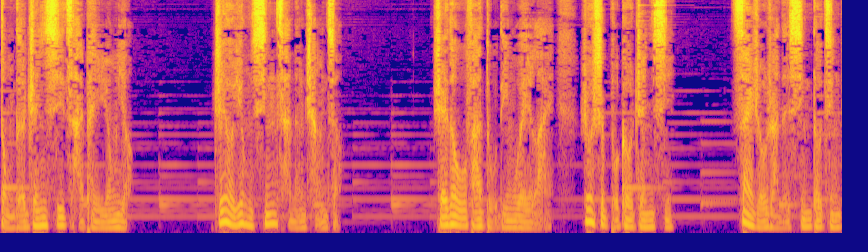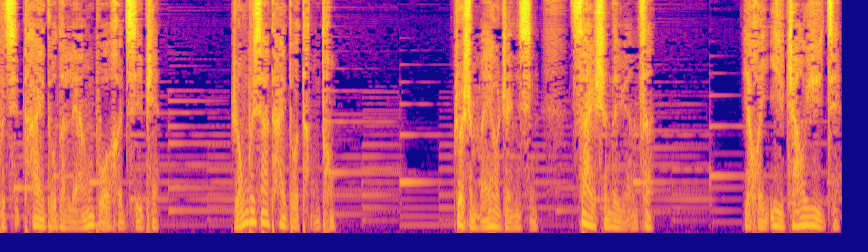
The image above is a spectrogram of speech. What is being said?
懂得珍惜才配拥有，只有用心才能长久。谁都无法笃定未来，若是不够珍惜，再柔软的心都经不起太多的凉薄和欺骗，容不下太多疼痛。若是没有真心，再深的缘分，也会一朝遇见，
